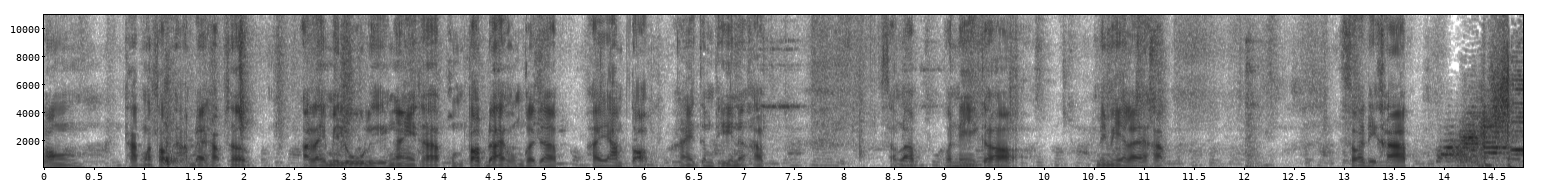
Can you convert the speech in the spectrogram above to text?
ลองทักมาสอบถามได้ครับถ้า อะไรไม่รู้หรือไง ถ้าผมตอบได้ผมก็จะพยายามตอบให้เต็มที่นะครับสำหรับวันนี้ก็ไม่มีอะไรแล้วครับ สวัสดีครับ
